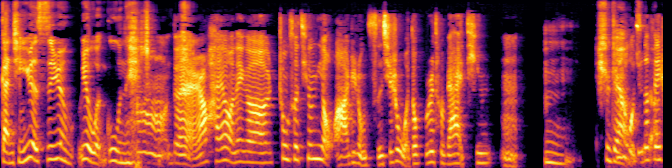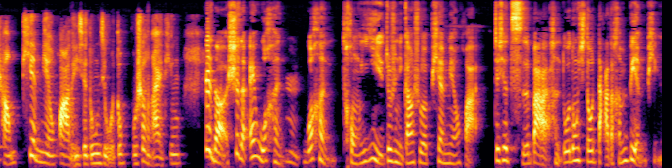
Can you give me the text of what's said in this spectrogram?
感情越撕越越稳固那种。嗯，对。然后还有那个重色轻友啊这种词，其实我都不是特别爱听。嗯嗯。是这样，我觉得非常片面化的一些东西，我都不是很爱听。是的，是的，哎，我很，我很同意，就是你刚说的片面化这些词，把很多东西都打得很扁平。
